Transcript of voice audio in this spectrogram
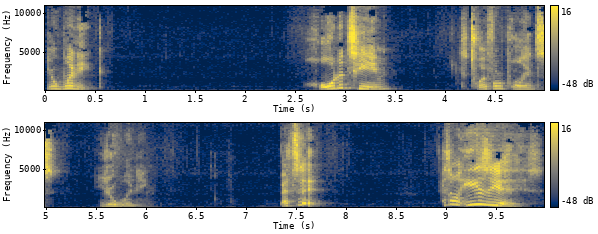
You're winning. Hold a team to 24 points, you're winning. That's it. That's how easy it is.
